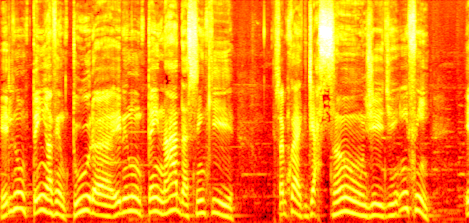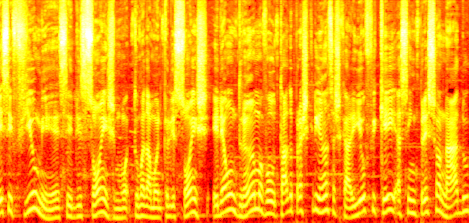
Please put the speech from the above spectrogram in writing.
Ele não tem aventura, ele não tem nada assim que. Sabe qual é? De ação, de. de enfim. Esse filme, esse Lições, Turma da Mônica Lições, ele é um drama voltado para as crianças, cara. E eu fiquei assim impressionado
